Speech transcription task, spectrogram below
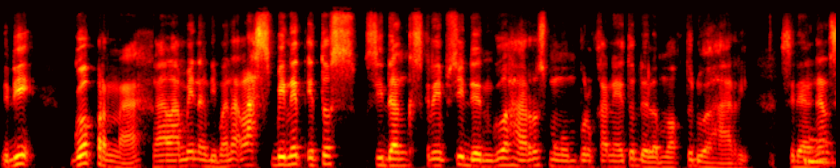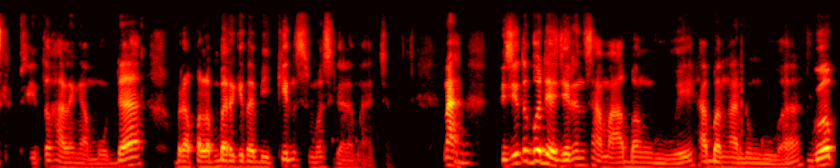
Jadi gue pernah ngalamin yang di mana last minute itu sidang skripsi dan gue harus mengumpulkannya itu dalam waktu dua hari. Sedangkan Hmm. skripsi itu hal yang gak mudah. Berapa lembar kita bikin semua segala macam. Nah Hmm. di situ gue diajarin sama abang gue, abang kandung gue. Gue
